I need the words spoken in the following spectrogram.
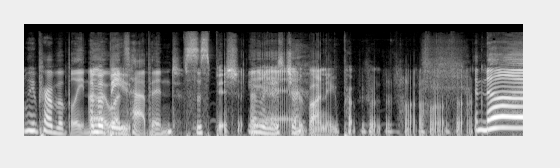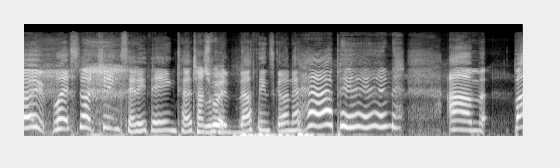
we probably know a what's happened. suspicious. I mean, it's Joe Biden. Probably could have had a heart attack. No, let's not jinx anything. Touch, Touch wood. wood. Nothing's gonna happen. Um, but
